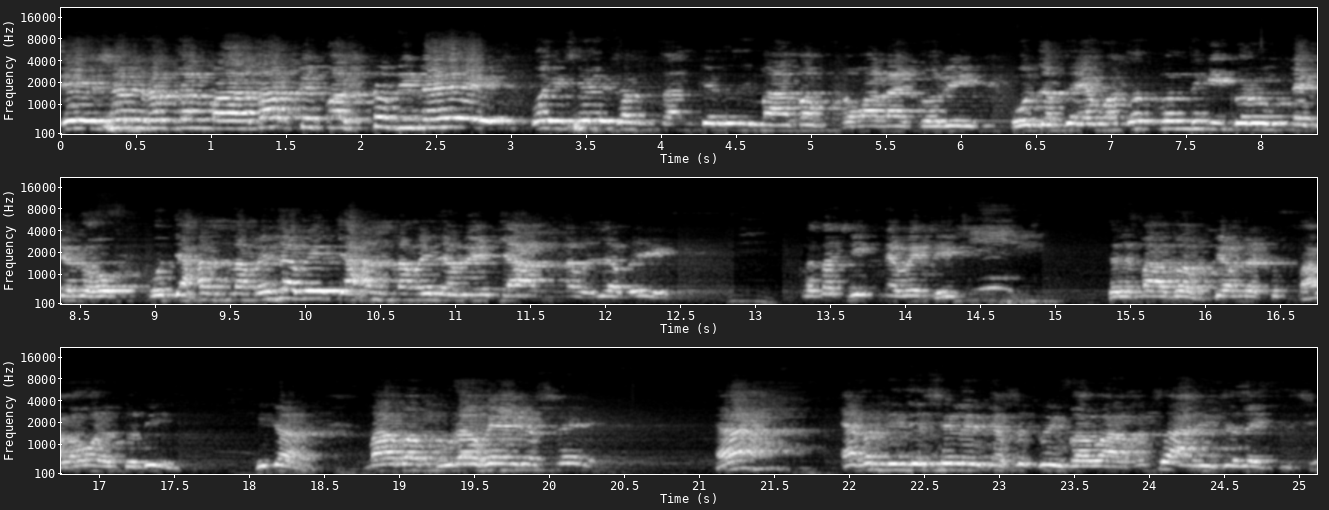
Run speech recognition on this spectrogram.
যে ছেলে সন্তান মা বাপকে কষ্ট দিবে, ওই ছেলে সন্তানকে যদি মা বাপ ক্ষমা না করে, ও যত এমত বন্দিগি করুক না কেন, ও জাহান নামে যাবে জাহান নামে যাবে জাহান নামে যাবে। কথা ঠিক নেবে ঠিক? তাহলে মা বাপকে আমরা খুব ভালো মনে করি। কি জান? মা বাপ বুড়া হয়ে গেছে। হ্যাঁ? এখন নিজের ছেলের কাছে কই, বাবা, আমি তো আরিতে যাইতেছি।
